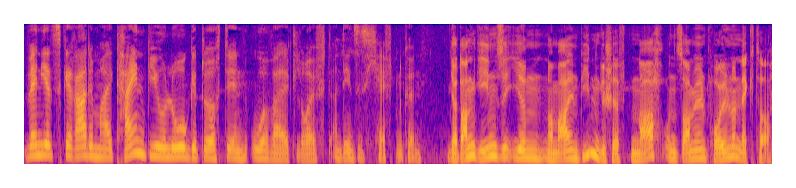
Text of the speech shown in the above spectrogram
wenn jetzt gerade mal kein Biologe durch den Urwald läuft, an den sie sich heften können? Ja, dann gehen sie ihren normalen Bienengeschäften nach und sammeln Pollen und Nektar.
